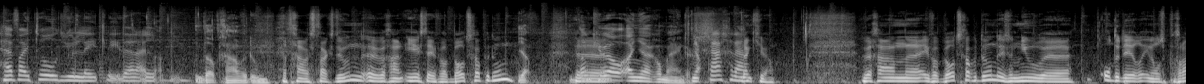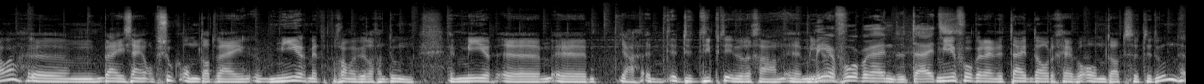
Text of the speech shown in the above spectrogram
Have I Told You Lately That I Love You. Dat gaan we doen. Dat gaan we straks doen. We gaan eerst even wat boodschappen doen. Dankjewel, Anja Romeinders. ja. Graag gedaan. Dankjewel. We gaan eh, even wat boodschappen doen. Er is een nieuw eh, onderdeel in ons programma. Ehm, wij zijn op zoek omdat wij meer met het programma willen gaan doen. En meer eh, ja, de, diepte in willen gaan. eh, Meer voorbereidende tijd. meer voorbereidende tijd nodig hebben om dat te doen. Eh,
